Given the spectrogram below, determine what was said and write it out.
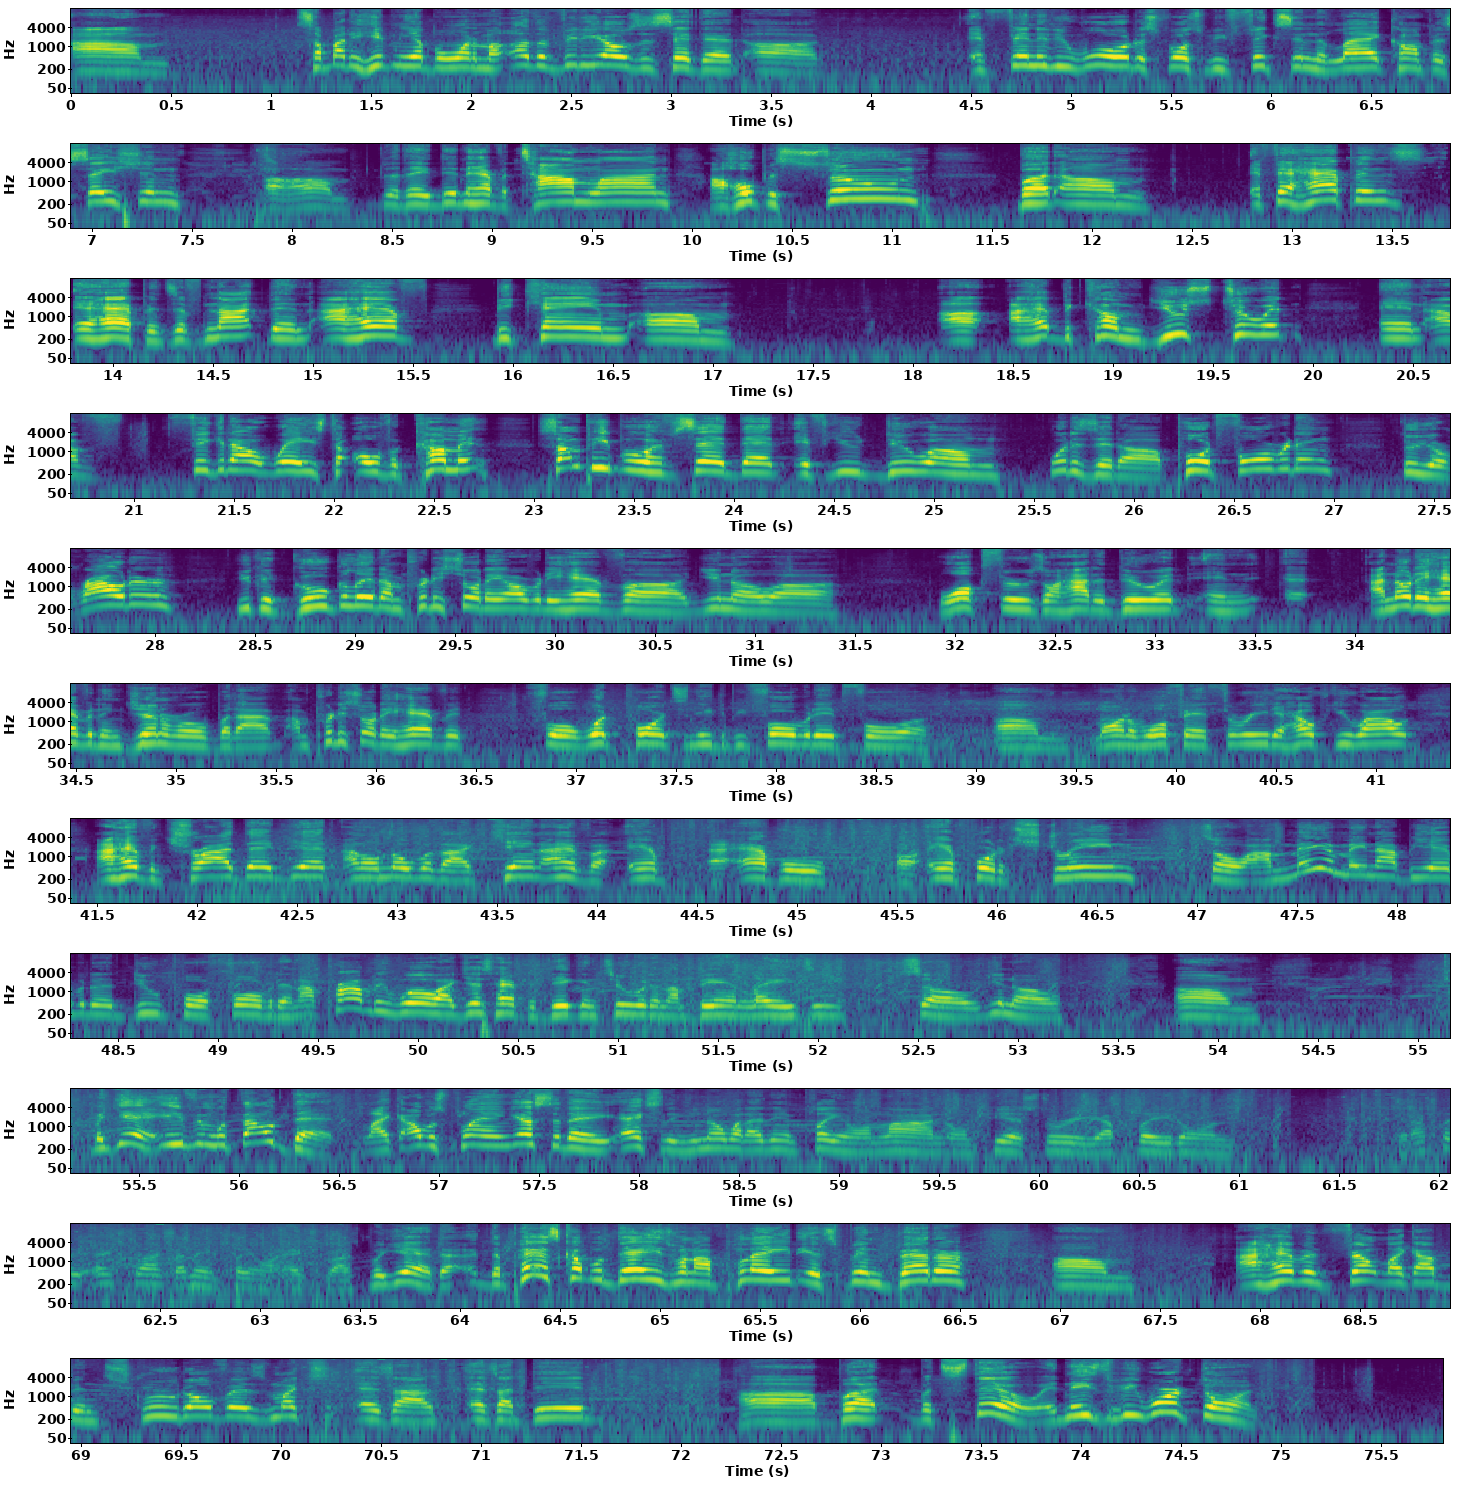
Um, somebody hit me up on one of my other videos and said that uh, Infinity Ward is supposed to be fixing the lag compensation. Um, they didn't have a timeline. I hope it's soon. But um, if it happens, it happens. If not, then I have became um, uh, I have become used to it, and I've figured out ways to overcome it. Some people have said that if you do um, what is it, uh, port forwarding through your router, you could Google it. I'm pretty sure they already have, uh, you know, uh, walkthroughs on how to do it. And uh, I know they have it in general, but I, am pretty sure they have it for what ports need to be forwarded for um, Modern Warfare 3 to help you out. I haven't tried that yet. I don't know whether I can. I have an Air, Apple uh, Airport Extreme, so I may or may not be able to do port forward, and I probably will. I just have to dig into it, and I'm being lazy. So, you know, um, but yeah, even without that, like I was playing yesterday. Actually, you know what? I didn't play online on PS3. I played on. Did I play Xbox? I didn't play on Xbox. But yeah, the, the past couple days when I played, it's been better. Um, I haven't felt like I've been screwed over as much as I as I did. Uh, but but still, it needs to be worked on.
